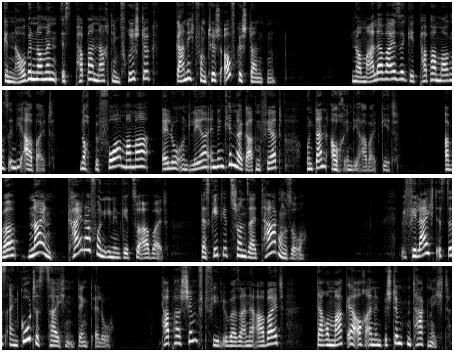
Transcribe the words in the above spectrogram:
Genau genommen ist Papa nach dem Frühstück gar nicht vom Tisch aufgestanden. Normalerweise geht Papa morgens in die Arbeit, noch bevor Mama, Ello und Lea in den Kindergarten fährt und dann auch in die Arbeit geht. Aber nein, keiner von ihnen geht zur Arbeit. Das geht jetzt schon seit Tagen so. Vielleicht ist es ein gutes Zeichen, denkt Ello. Papa schimpft viel über seine Arbeit, darum mag er auch einen bestimmten Tag nicht.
